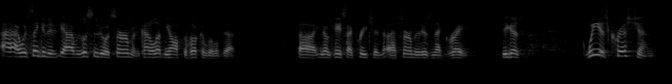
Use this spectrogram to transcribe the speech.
I was thinking, to, I was listening to a sermon, kind of let me off the hook a little bit. Uh, you know, in case I preach a, a sermon that isn't that great. Because we as Christians,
